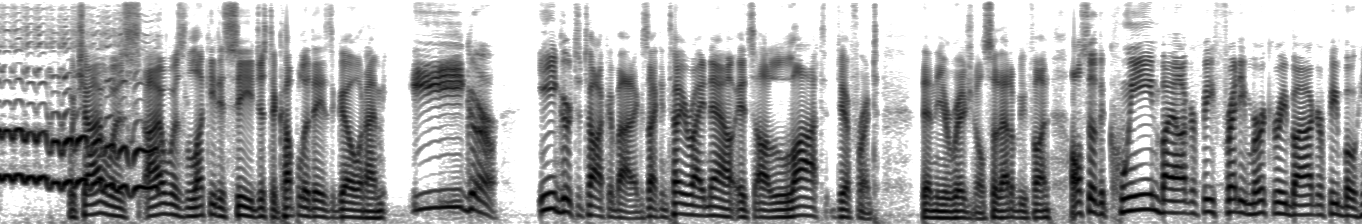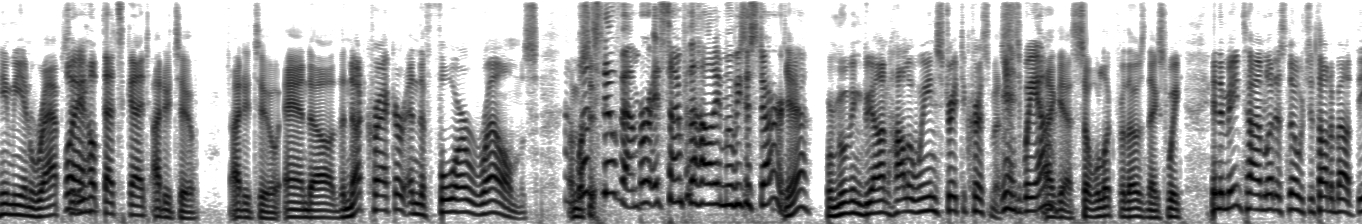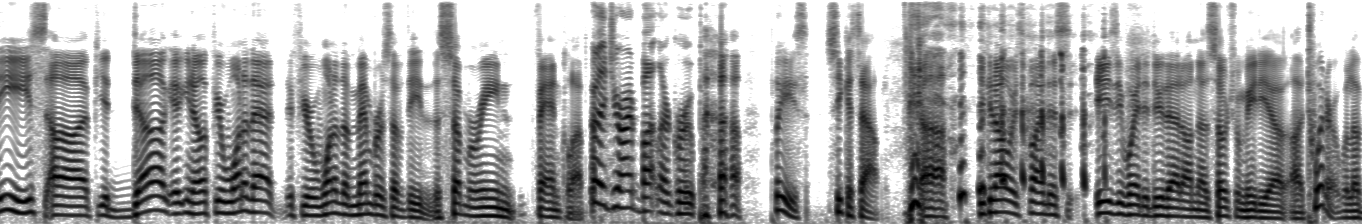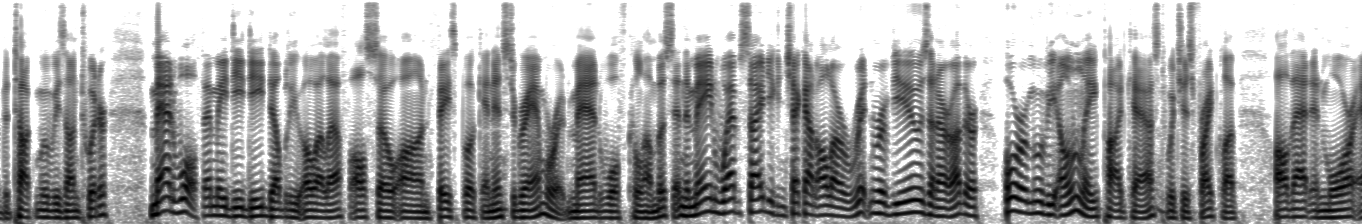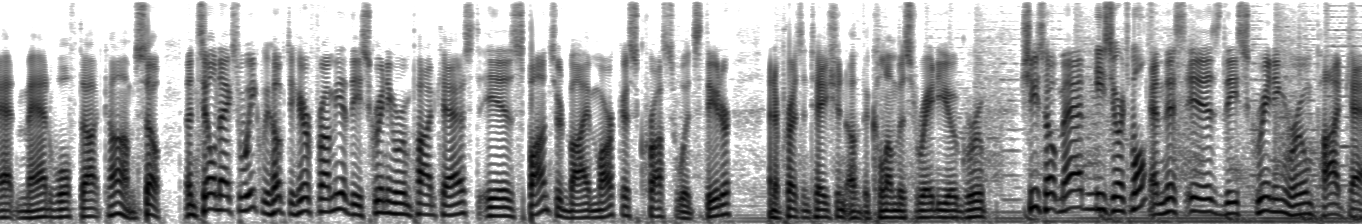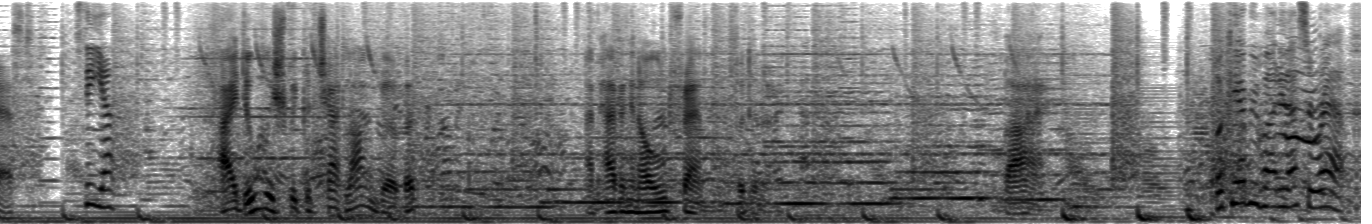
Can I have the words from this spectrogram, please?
which I was I was lucky to see just a couple of days ago, and I'm eager, eager to talk about it because I can tell you right now, it's a lot different than the original. So that'll be fun. Also, the Queen biography, Freddie Mercury biography, Bohemian Rhapsody. I hope that's good. I do too. I do too. And uh, the Nutcracker and the Four Realms. I'm well, assu- it's November. It's time for the holiday movies to start. yeah, we're moving beyond Halloween straight to Christmas. Yes, we are. I guess. So we'll look for those next week. In the meantime, let us know what you thought about these. Uh, if you dug, you know, if you're one of that, if you're one of the members of the the submarine fan club, Or the Gerard Butler group. please seek us out. Uh, you can always find us easy way to do that on uh, social media, uh, Twitter. We love to talk movies on Twitter. Mad Wolf, M A D D W O L F, also on Facebook and Instagram. We're at Mad Wolf Columbus. And the main website, you can check out all our written reviews and our other horror movie only podcast, which is Fright Club. All that and more at maddwolf.com. So until next week, we hope to hear from you. The Screening Room podcast is sponsored by Marcus Crosswoods Theater and a presentation of the Columbus Radio Group. She's Hope Madden. He's George Wolf. And this is the Screening Room Podcast. See ya. I do wish we could chat longer, but I'm having an old friend for dinner. Bye. Okay, everybody, that's a wrap.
